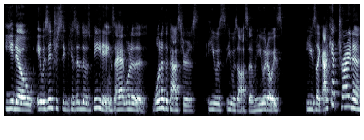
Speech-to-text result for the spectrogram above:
you know it was interesting because in those meetings i had one of the one of the pastors he was he was awesome he would always he's like i kept trying to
